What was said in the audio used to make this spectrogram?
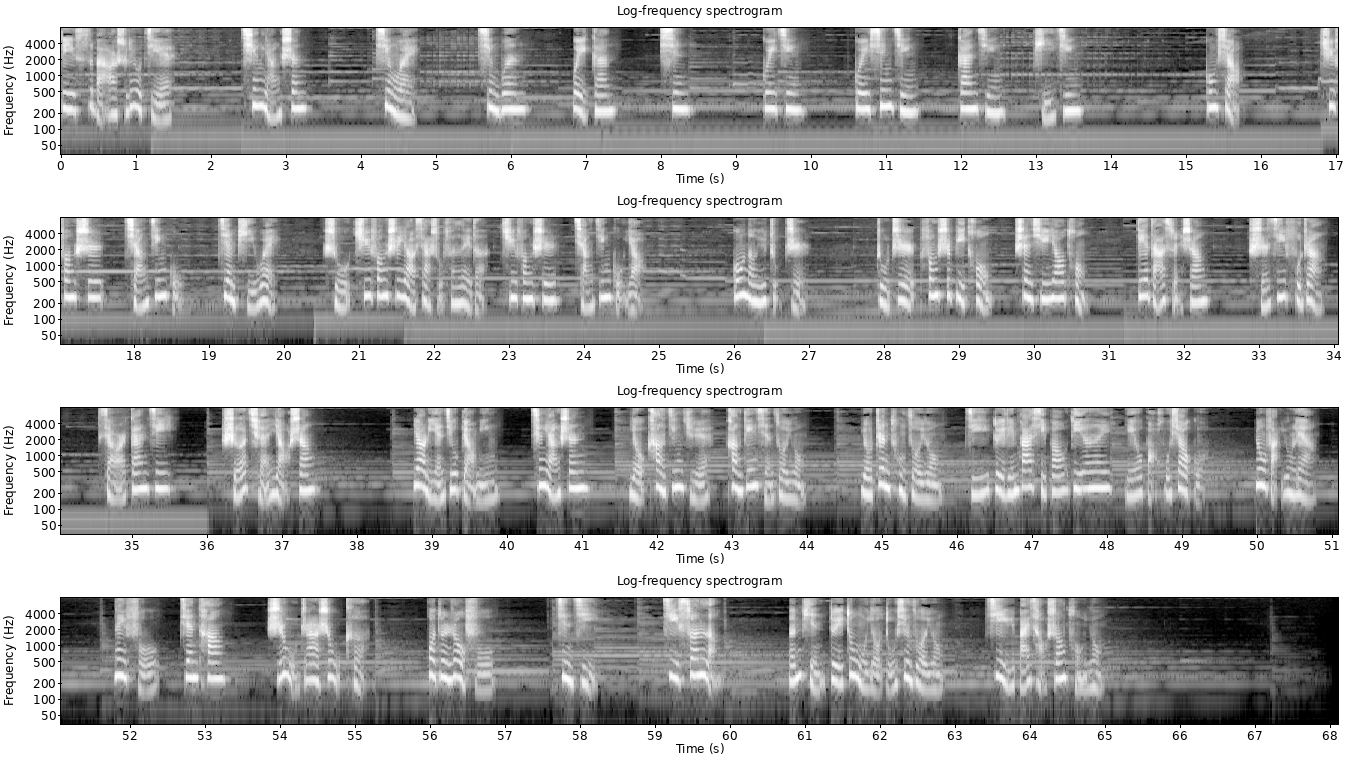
第四百二十六节，青阳参，性味，性温，味甘，辛，归经，归心经、肝经、脾经。功效，祛风湿、强筋骨、健脾胃，属祛风湿药下属分类的祛风湿、强筋骨药。功能与主治，主治风湿痹痛。肾虚腰痛、跌打损伤、食积腹胀、小儿肝积、蛇犬咬伤。药理研究表明，青阳参有抗惊厥、抗癫痫作用，有镇痛作用及对淋巴细胞 DNA 也有保护效果。用法用量：内服煎汤，十五至二十五克，或炖肉服。禁忌。忌酸冷，本品对动物有毒性作用，忌与百草霜同用。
